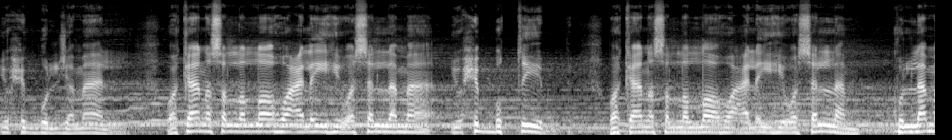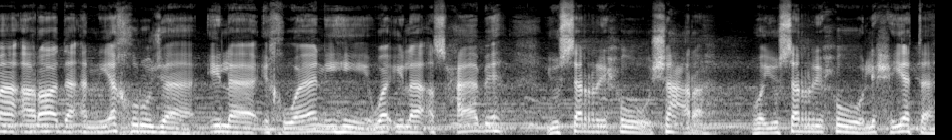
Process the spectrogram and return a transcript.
يحب الجمال وكان صلى الله عليه وسلم يحب الطيب وكان صلى الله عليه وسلم كلما أراد أن يخرج إلى إخوانه وإلى أصحابه يسرح شعره ويسرح لحيته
